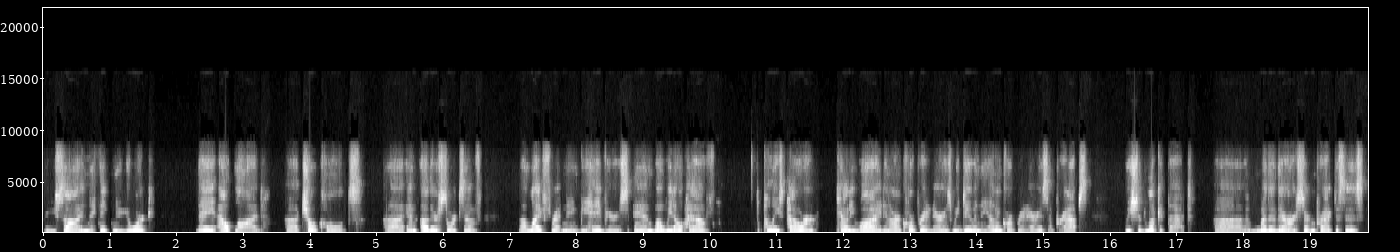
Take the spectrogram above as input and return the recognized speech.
You saw in, I think, New York, they outlawed uh, chokeholds uh, and other sorts of uh, life threatening behaviors. And while we don't have police power countywide in our incorporated areas, we do in the unincorporated areas, and perhaps we should look at that. Uh, whether there are certain practices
